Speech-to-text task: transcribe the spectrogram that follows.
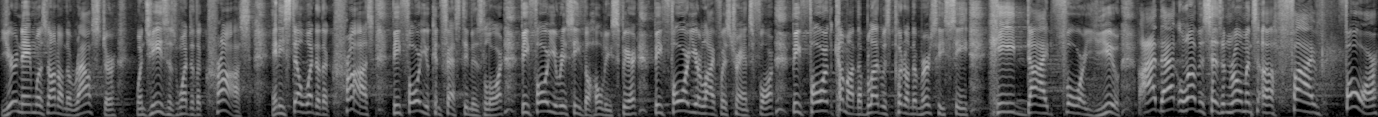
your name was not on the roster when Jesus went to the cross, and he still went to the cross before you confessed him as Lord, before you received the Holy Spirit, before your life was transformed, before, come on, the blood was put on the mercy seat. He died for you. I, that love, it says in Romans uh, 5 4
